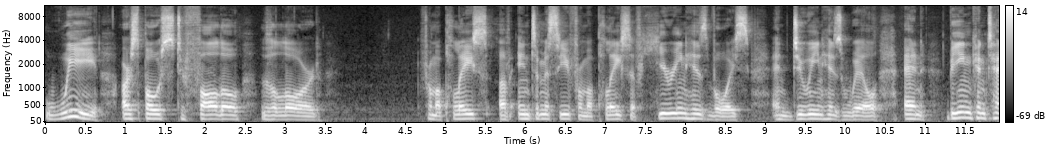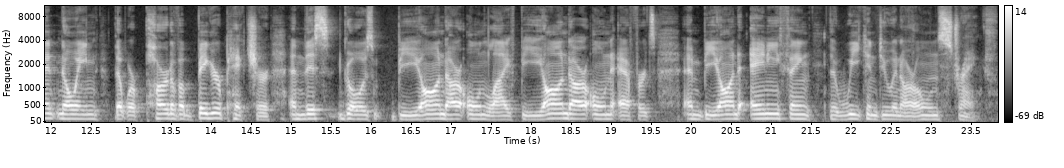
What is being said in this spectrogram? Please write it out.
we are supposed to follow the Lord from a place of intimacy, from a place of hearing his voice and doing his will, and being content knowing that we're part of a bigger picture and this goes beyond our own life, beyond our own efforts, and beyond anything that we can do in our own strength.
